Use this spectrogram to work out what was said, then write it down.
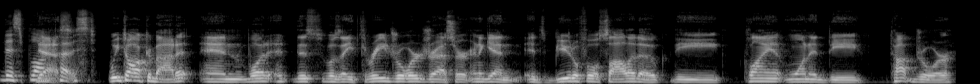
this blog Yes. post. We talked about it, and what this was a three drawer dresser, and again, it's beautiful solid oak. The client wanted the top drawer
